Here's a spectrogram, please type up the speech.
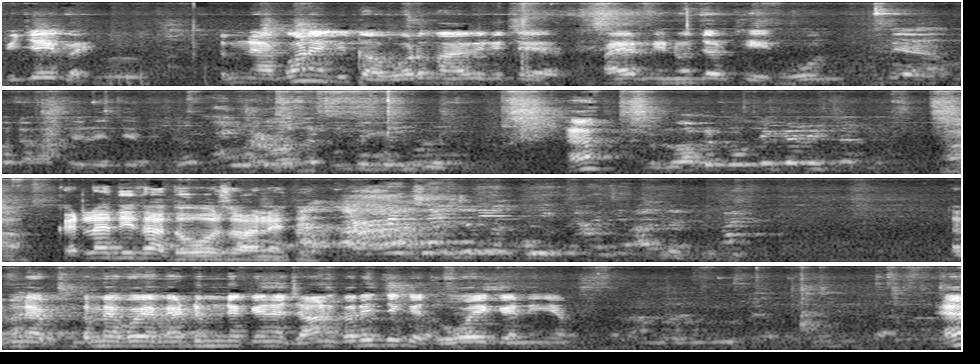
વિજયભાઈ તમને આ કોણે કીધું? વોર્ડમાં આવી રીતે ફાયરની નજરથી રોવાનું? હે? હા. કેટલા દીધા ધોવો છો આનેથી? તમને તમે કોઈ મેડમને કે એને જાણ કરી હતી કે ધોવાય કે નહીં એમ? હે?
